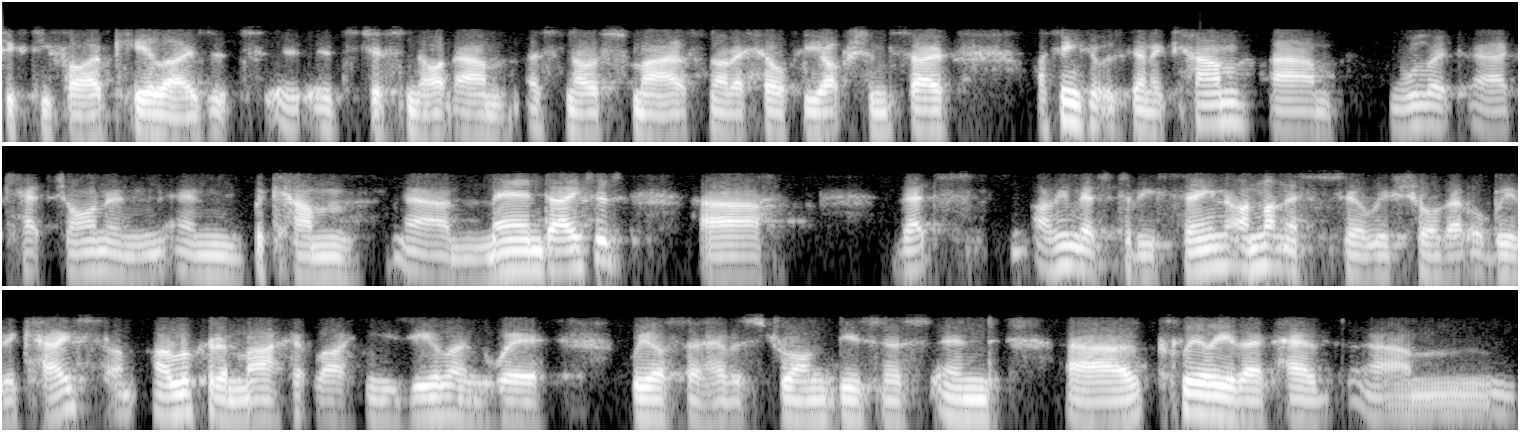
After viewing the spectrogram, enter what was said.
65 kilos. It's it's just not um it's not a smart, it's not a healthy option. So I think it was going to come. Um, will it uh, catch on and and become uh, mandated? Uh, that's I think that's to be seen. I'm not necessarily sure that will be the case. I look at a market like New Zealand where we also have a strong business, and uh, clearly they've had um,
